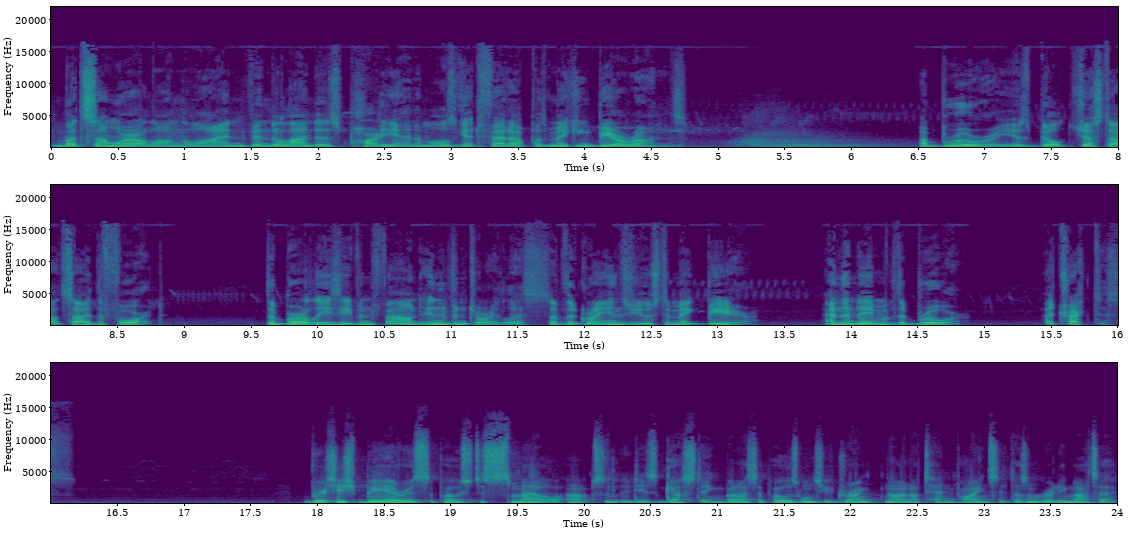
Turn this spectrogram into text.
But somewhere along the line, Vindolanda's party animals get fed up with making beer runs. A brewery is built just outside the fort. The Birleys even found inventory lists of the grains used to make beer, and the name of the brewer, Atrectus. British beer is supposed to smell absolutely disgusting, but I suppose once you've drank nine or ten pints, it doesn't really matter.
